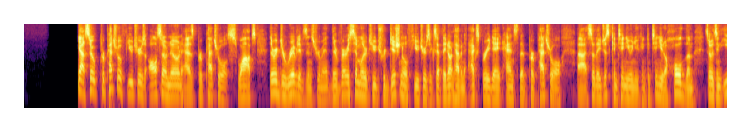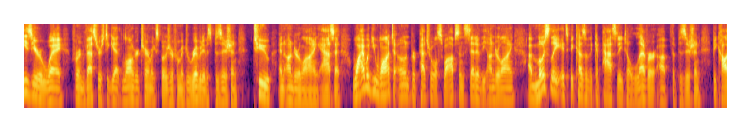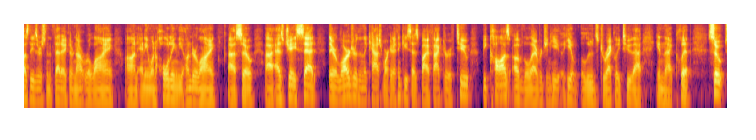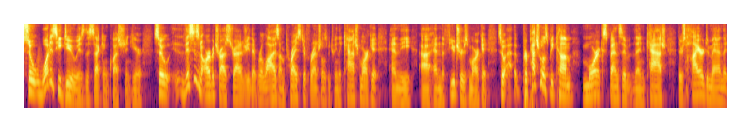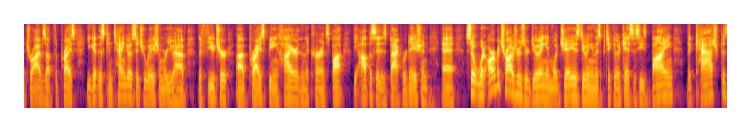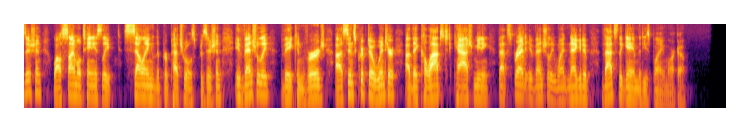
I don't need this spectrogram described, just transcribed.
Yeah, so perpetual futures, also known as perpetual swaps, they're a derivatives instrument. They're very similar to traditional futures, except they don't have an expiry date, hence the perpetual. Uh, so they just continue and you can continue to hold them. So it's an easier way for investors to get longer term exposure from a derivatives position to an underlying asset. Why would you want to own perpetual swaps instead of the underlying? Uh, mostly it's because of the capacity to lever up the position because these are synthetic. They're not relying on anyone holding the underlying. Uh, so, uh, as Jay said, they are larger than the cash market. I think he says by a factor of two because of the leverage, and he he alludes directly to that in that clip. So so what does he do is the second question here. So this is an arbitrage strategy that relies on price differentials between the cash market and the uh, and the futures market. So uh, perpetuals become more expensive than cash. There's higher demand that drives up the price. You get this contango situation where you have the future uh, price being higher than the current spot. The opposite is backwardation. Uh, so what arbitragers are doing and what Jay is doing in this particular case is he's buying the cash position while simultaneously selling the perpetuals position. Eventually, they converge. Uh, since crypto winter, uh, they collapsed to cash, meaning that spread eventually went negative. That's the game that he's playing, Marco.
